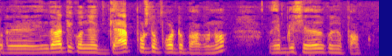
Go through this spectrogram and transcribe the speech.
ஒரு இந்த வாட்டி கொஞ்சம் கேப் போட்டு போட்டு பார்க்கணும். அது எப்படி செய்யறதுன்னு கொஞ்சம் பார்ப்போம்.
